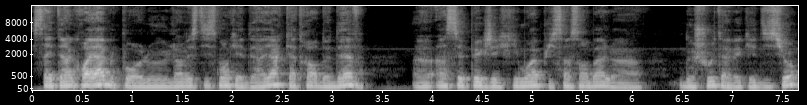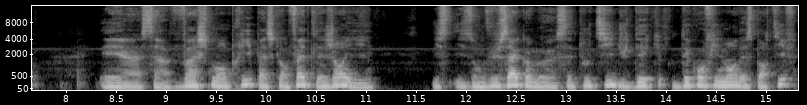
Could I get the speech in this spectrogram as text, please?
ça a été incroyable pour l'investissement qui est derrière. 4 heures de dev, un CP que j'ai écrit moi, puis 500 balles de shoot avec Edicio. Et ça a vachement pris parce qu'en fait, les gens, ils, ils, ont vu ça comme cet outil du déconfinement des sportifs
